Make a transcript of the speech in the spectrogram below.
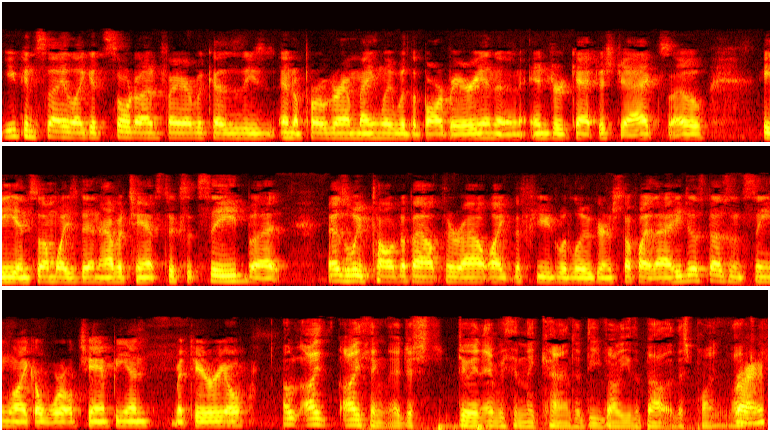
you can say like it's sort of unfair because he's in a program mainly with the Barbarian and an injured Cactus Jack, so he in some ways didn't have a chance to succeed, but as we've talked about throughout like the feud with Luger and stuff like that, he just doesn't seem like a world champion material. Oh, I I think they're just doing everything they can to devalue the belt at this point. Like, Right.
